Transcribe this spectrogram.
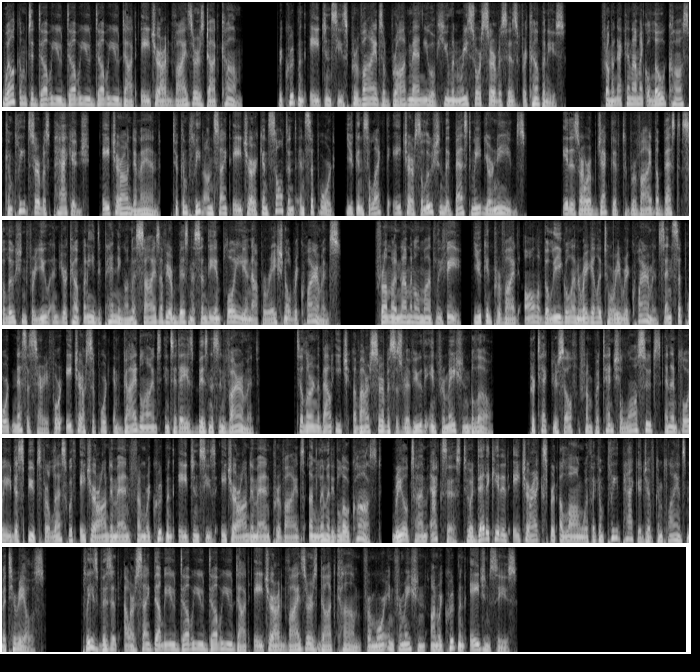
Welcome to www.hradvisors.com. Recruitment Agencies provides a broad menu of human resource services for companies. From an economical low-cost complete service package, HR on demand, to complete on-site HR consultant and support, you can select the HR solution that best meet your needs. It is our objective to provide the best solution for you and your company depending on the size of your business and the employee and operational requirements. From a nominal monthly fee, you can provide all of the legal and regulatory requirements and support necessary for HR support and guidelines in today's business environment. To learn about each of our services review the information below. Protect yourself from potential lawsuits and employee disputes for less with HR On Demand from recruitment agencies. HR On Demand provides unlimited low-cost, real-time access to a dedicated HR expert along with a complete package of compliance materials. Please visit our site www.hradvisors.com for more information on recruitment agencies.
